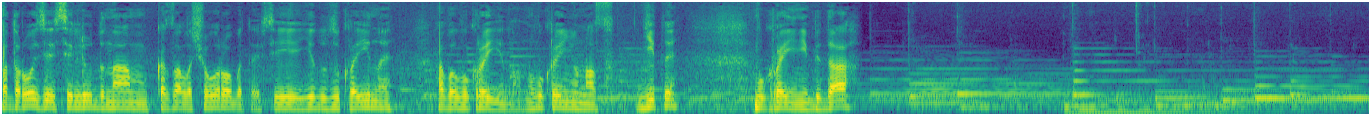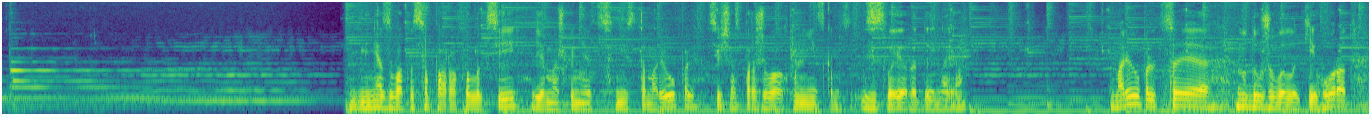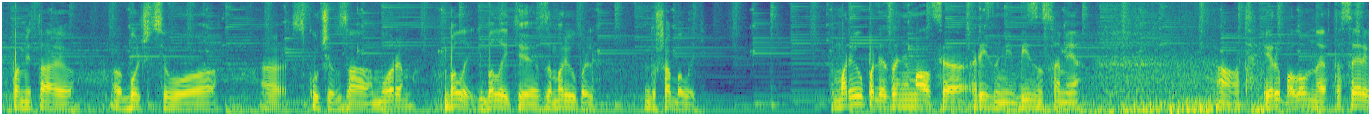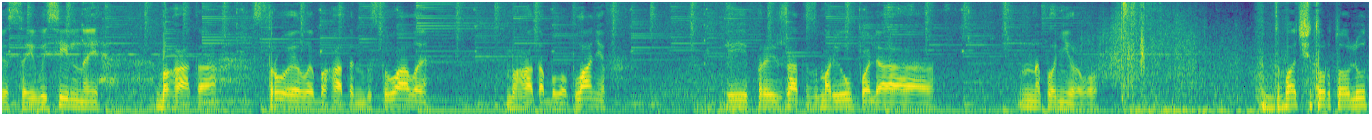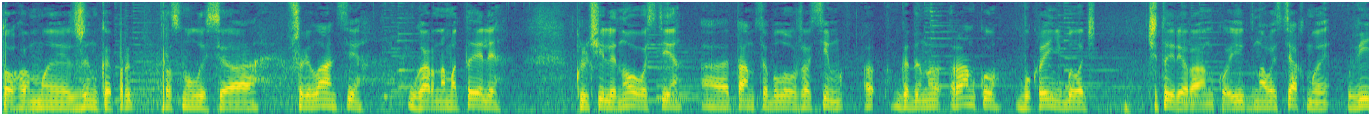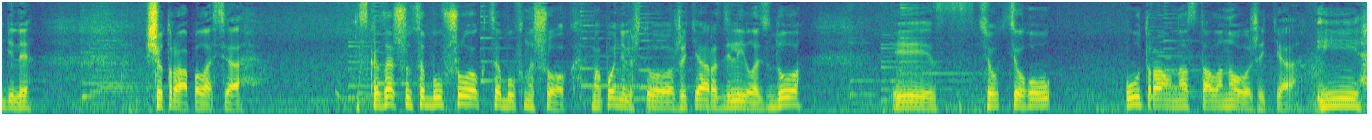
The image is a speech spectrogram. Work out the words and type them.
По дорозі всі люди нам казали, що ви робите. Всі їдуть з України, а ви в Україну. Ну, в Україні у нас діти, в Україні біда. Мене звати Сапаров Олексій, я мешканець міста Маріуполь. Зараз проживаю в Хмельницькому зі своєю родиною. Маріуполь це ну, дуже великий город. Пам'ятаю, е, більше всього скучив за морем. Болить, болить е, за Маріуполь, душа болить. В Маріуполі займався різними бізнесами. От. І риболовний автосервіс, і весільний. Багато строїли, багато інвестували, багато було планів. І приїжджати з Маріуполя не планував. 24 лютого ми з жінкою проснулися в Шрі-Ланці в гарному отелі, включили новості. Е, Там це було вже 7 годин ранку, в Україні було 4 ранку. І в новостях ми побачили, що трапилося. Сказати, що це був шок, це був не шок. Ми зрозуміли, що життя розділилось до, і цього утра у нас стало нове життя. І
